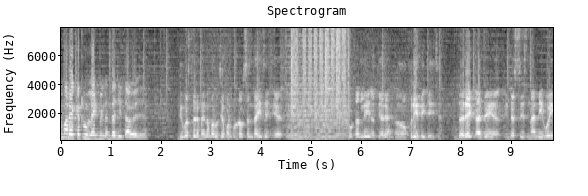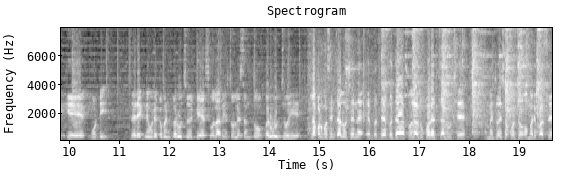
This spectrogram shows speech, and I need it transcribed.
તમારે કેટલું લાઇટ બિલ અંદાજિત આવે છે? દિવસ દરમિયાન અમારું જે પણ પ્રોડક્શન થાય છે એ ટોટલી અત્યારે ફ્રી થઈ જાય છે. દરેક આજે ઇન્ડસ્ટ્રીઝ નાની હોય કે મોટી દરેકને હું રેકમેન્ડ કરું છું કે સોલાર ઇન્સ્ટોલેશન તો કરવું જ જોઈએ. એટલા પણ મશીન ચાલુ છે ને એ બધે બધા સોલાર ઉપર જ ચાલુ છે. તમે જોઈ શકો છો અમારી પાસે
